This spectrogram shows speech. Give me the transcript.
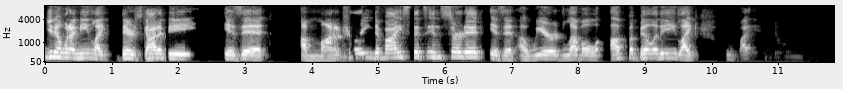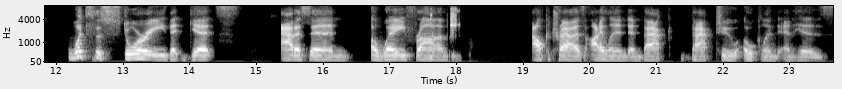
you know what I mean? Like, there's got to be, is it a monitoring device that's inserted? Is it a weird level up ability? Like, why- what's the story that gets Addison away from Alcatraz Island and back back to Oakland and his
